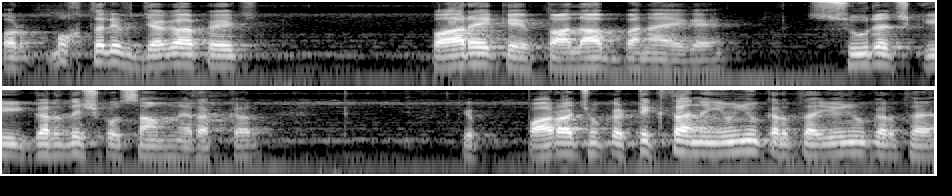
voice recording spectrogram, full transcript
اور مختلف جگہ پہ پارے کے تالاب بنائے گئے، سورج کی گردش کو سامنے رکھ کر کہ پارا چونکہ ٹکتا نہیں، یوں یوں کرتا ہے یوں یوں کرتا ہے،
